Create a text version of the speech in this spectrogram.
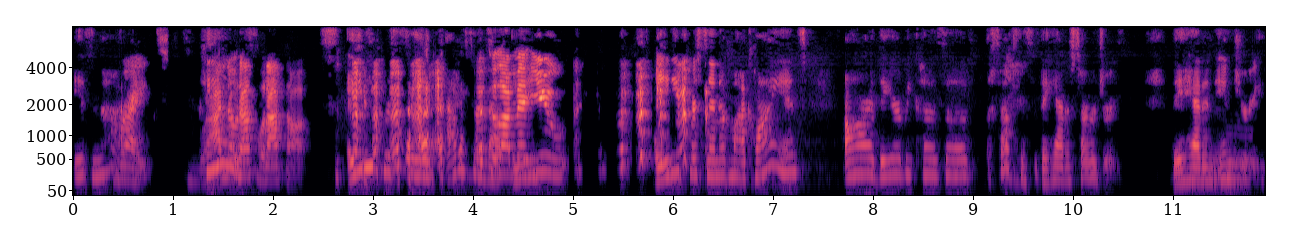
It's not. Right. Well, I know that's what I thought Eighty percent. I would say until I met 80 you. Eighty percent of my clients are there because of substances. They had a surgery. They had an injury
